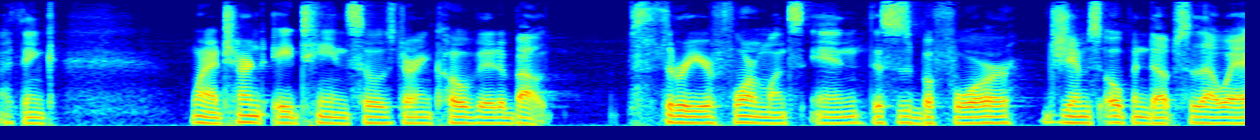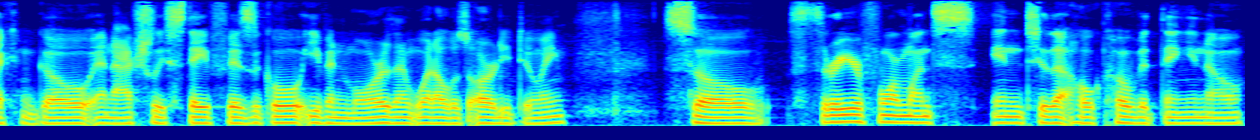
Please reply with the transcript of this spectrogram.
I think when I turned 18. So it was during COVID, about three or four months in. This is before gyms opened up, so that way I can go and actually stay physical even more than what I was already doing. So three or four months into that whole COVID thing, you know,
